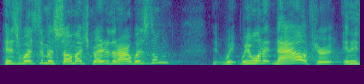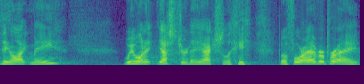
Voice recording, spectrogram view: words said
His wisdom is so much greater than our wisdom. We, we want it now, if you're anything like me. We want it yesterday, actually, before I ever prayed.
